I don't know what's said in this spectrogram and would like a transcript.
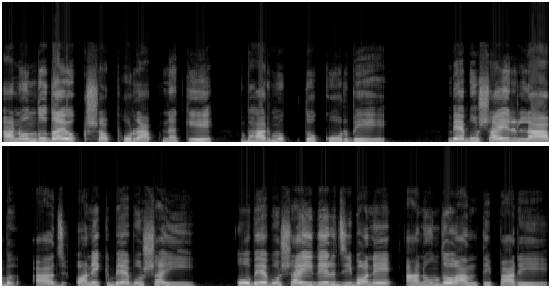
আনন্দদায়ক সফর আপনাকে ভারমুক্ত করবে। ব্যবসায়ের লাভ আজ অনেক ব্যবসায়ী ও ব্যবসায়ীদের জীবনে আনন্দ আনতে পারে।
